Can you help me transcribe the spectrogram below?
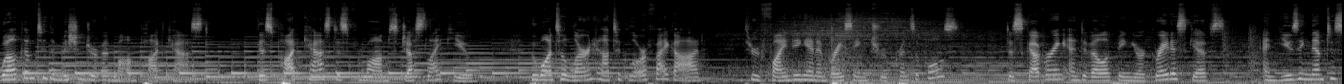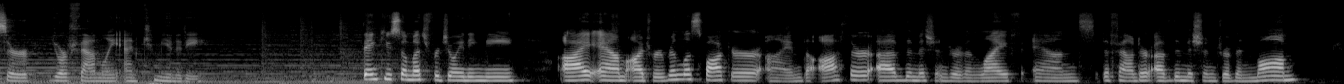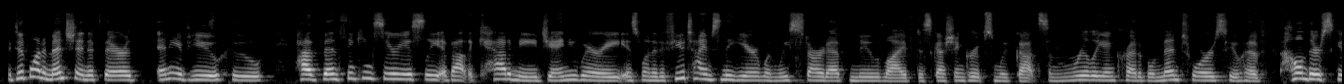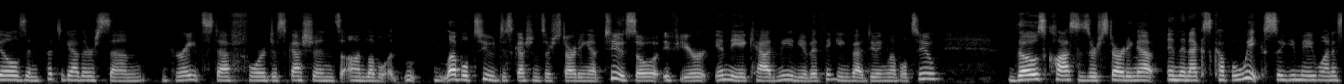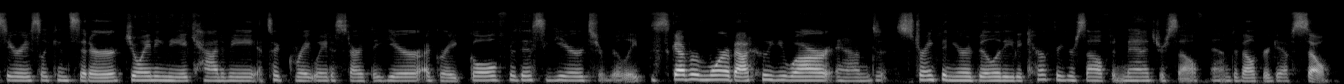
Welcome to the Mission Driven Mom Podcast. This podcast is for moms just like you who want to learn how to glorify God through finding and embracing true principles, discovering and developing your greatest gifts, and using them to serve your family and community. Thank you so much for joining me. I am Audrey Rindlisbacher. I'm the author of The Mission Driven Life and the founder of The Mission Driven Mom. I did want to mention if there are any of you who have been thinking seriously about Academy, January is one of the few times in the year when we start up new live discussion groups. And we've got some really incredible mentors who have honed their skills and put together some great stuff for discussions on level level two discussions are starting up too. So if you're in the Academy and you've been thinking about doing level two, those classes are starting up in the next couple weeks. So you may want to seriously consider joining the academy. It's a great way to start the year a great goal for this year to really discover more about who you are and strengthen your ability to care for yourself and manage yourself and develop your gifts. So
